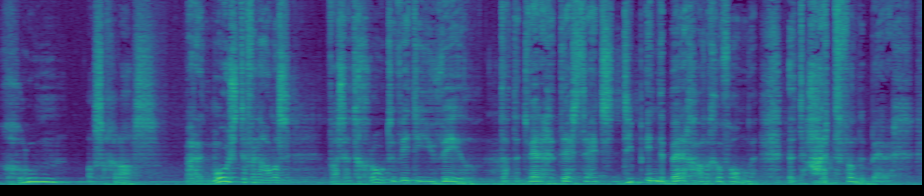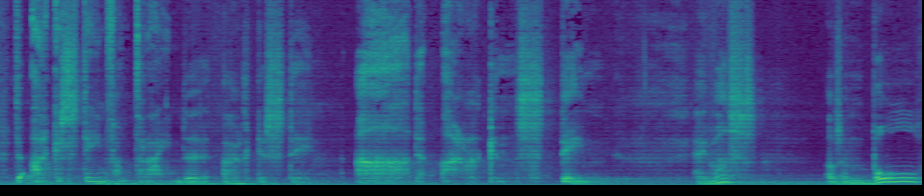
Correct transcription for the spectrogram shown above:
groen als gras. Maar het mooiste van alles was het grote witte juweel... dat de dwergen destijds diep in de berg hadden gevonden. Het hart van de berg, de arkensteen van Train. De arkensteen. Ah, de arkensteen. Hij was als een bol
